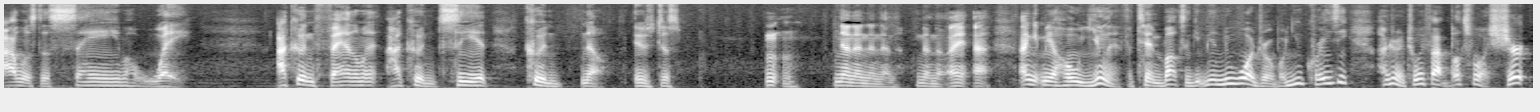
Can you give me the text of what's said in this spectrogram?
I was the same way. I couldn't fathom it. I couldn't see it. Couldn't. No, it was just, mm-mm. No, no, no, no, no, no, no. I, I, I can get me a whole unit for 10 bucks and get me a new wardrobe. Are you crazy? 125 bucks for a shirt?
